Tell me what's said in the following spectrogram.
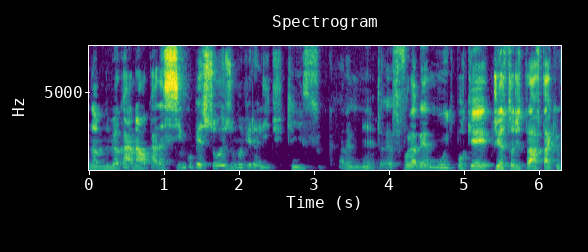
no meu canal, cada cinco pessoas, uma vira lead. Que isso, cara, é muito. Se for olhar bem, é muito, porque gestor de tráfego tá aqui, o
